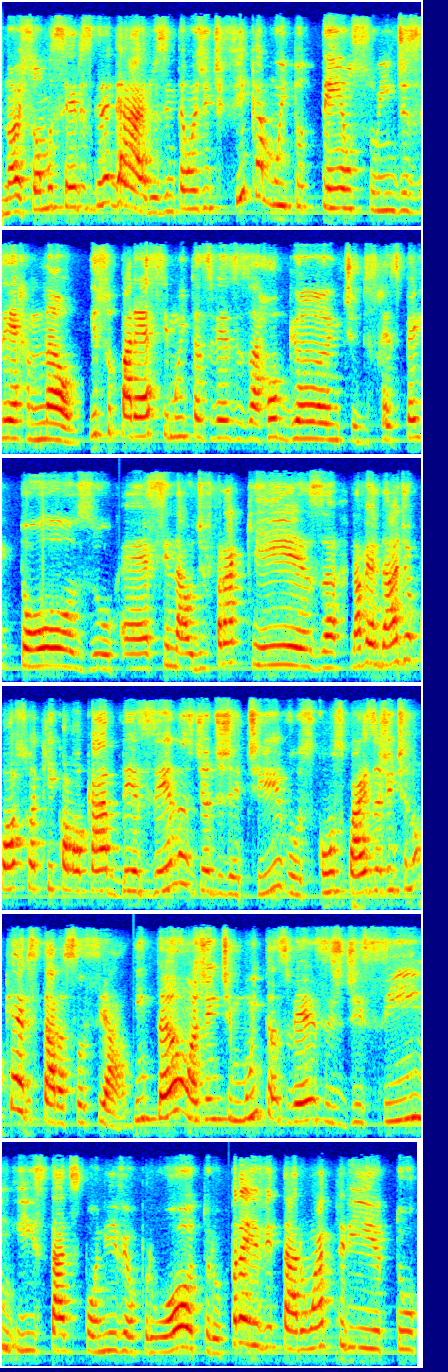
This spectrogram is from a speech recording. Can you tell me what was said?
nós somos seres gregários, então a gente fica muito tenso em dizer não. Isso parece muitas vezes arrogante, desrespeitoso, é, sinal de fraqueza. Na verdade, eu posso aqui colocar dezenas de adjetivos com os quais a gente não quer estar associado. Então, a gente muitas vezes diz sim e está disponível para o outro para evitar um atrito,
